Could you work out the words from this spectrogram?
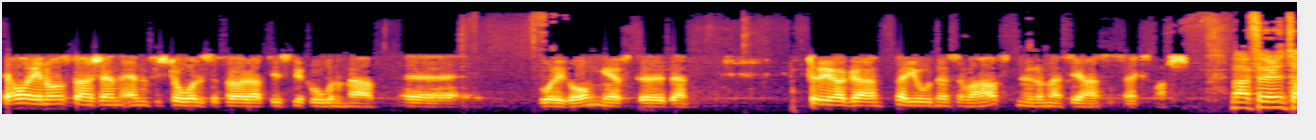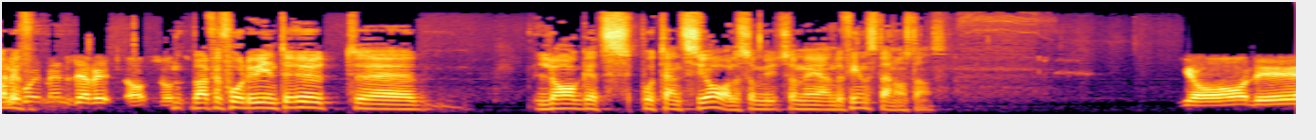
jag har ju någonstans en, en förståelse för att diskussionerna eh, går igång efter den tröga perioden som vi har haft nu de här senaste sex matcherna. Varför, Tommy, ja, varför får du inte ut eh, lagets potential som, som ändå finns där någonstans? Ja, det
